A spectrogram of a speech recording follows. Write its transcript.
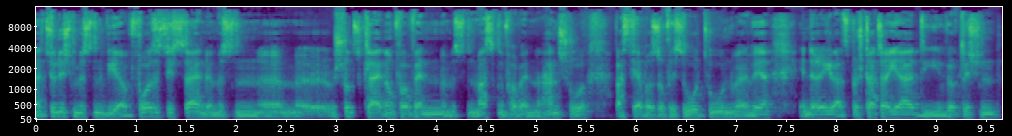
natürlich müssen wir vorsichtig sein. Wir müssen ähm, Schutzkleidung verwenden, wir müssen Masken verwenden, Handschuhe, was was wir aber sowieso tun, weil wir in der Regel als Bestatter ja die wirklichen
